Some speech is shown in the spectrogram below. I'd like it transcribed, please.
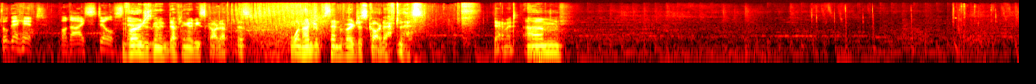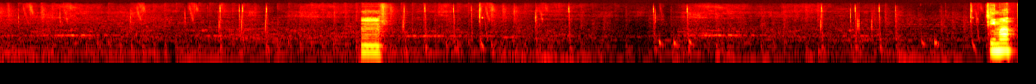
Took a hit, but I still stand. Verge is gonna definitely gonna be scarred after this. 100% Verge is scarred after this. Damn it. Um. Hmm. Team up.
